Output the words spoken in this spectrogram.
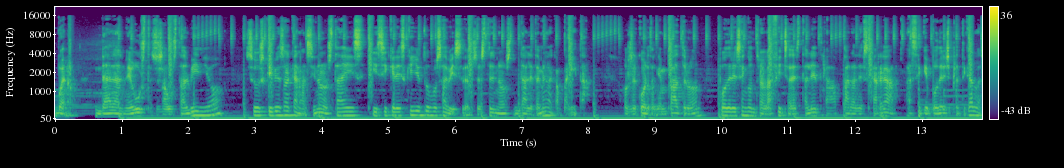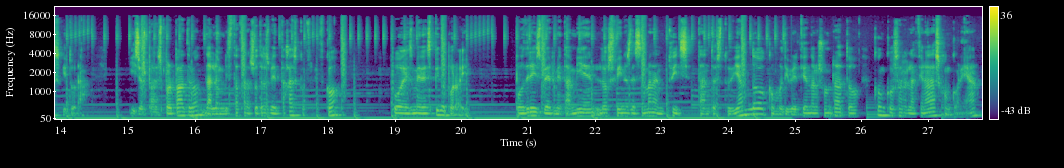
Bueno, dale al me gusta si os ha gustado el vídeo, suscribiros al canal si no lo estáis y si queréis que YouTube os avise de los estrenos, dale también a la campanita. Os recuerdo que en Patreon podréis encontrar la ficha de esta letra para descargar, así que podréis practicar la escritura. Y si os pasáis por Patreon, dale un vistazo a las otras ventajas que ofrezco. Pues me despido por hoy. Podréis verme también los fines de semana en Twitch, tanto estudiando como divirtiéndonos un rato con cosas relacionadas con Corea.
